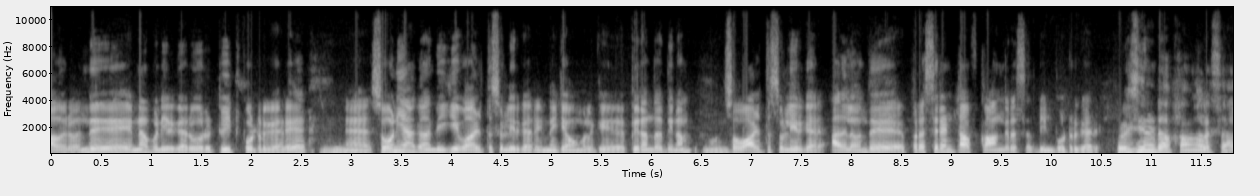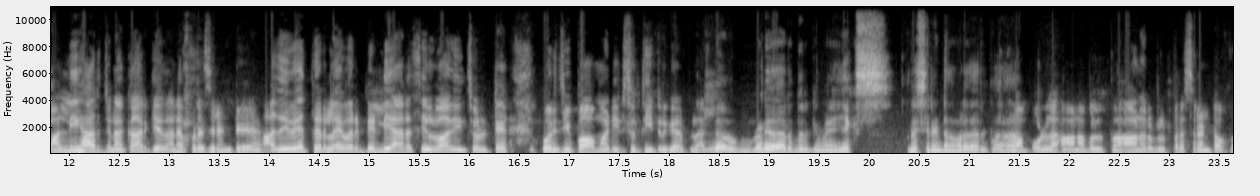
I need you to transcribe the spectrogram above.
அவர் வந்து என்ன பண்ணியிருக்காரு ஒரு ட்வீட் போட்டிருக்காரு. சோனியா காந்திக்கு வாழ்த்து சொல்லியிருக்காரு. இன்னைக்கு அவங்களுக்கு பிறந்த தினம். ஸோ வாழ்த்து சொல்லியிருக்காரு. அதுல வந்து பிரசிடென்ட் ஆஃப் காங்கிரஸ் அப்படின்னு போட்டிருக்காரு. பிரசிடென்ட் ஆஃப் காங்கிரஸா மல்லிகார்ஜுன கார்கே தானே பிரசிடென்ட் அதுவே தெரியல இவர் டெல்லி அரசியல்வாதின்னு சொல்லிட்டு ஒரு ஜிப்பாவை மாட்டிட்டு சுத்திட்டு இருக்காப்ல. இல்ல முன்னாடி தான் இருந்திருக்குமே எக்ஸ் பிரசிடென்ட் அந்த மாதிரி தான் இருக்கா போடல. ஹானபிள் ஹானரபிள் பிரசிடென்ட் ஆஃப்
